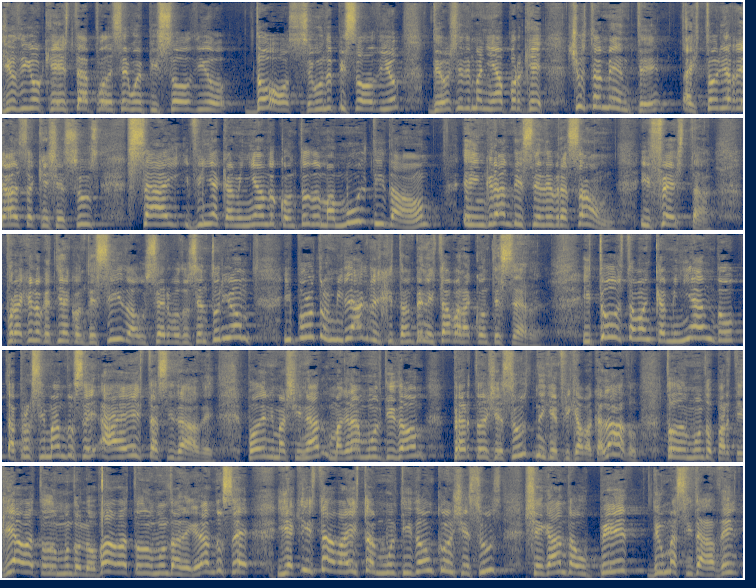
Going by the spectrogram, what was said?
Eu digo que este pode ser o episódio 2, segundo episódio de hoje de manhã, porque justamente a história realça que Jesus sai e vinha caminhando com toda uma multidão em grande celebração e festa por aquilo que tinha acontecido ao servo do centurião e por outros milagres que também estavam a acontecer. E todos estavam caminhando, aproximando-se a esta cidade. Podem imaginar uma grande multidão perto de Jesus, ninguém ficava calado, todo mundo partilhava, todo mundo louvava, todo mundo alegrando-se. E aqui estava esta multidão com Jesus chegando ao pé de uma cidade.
